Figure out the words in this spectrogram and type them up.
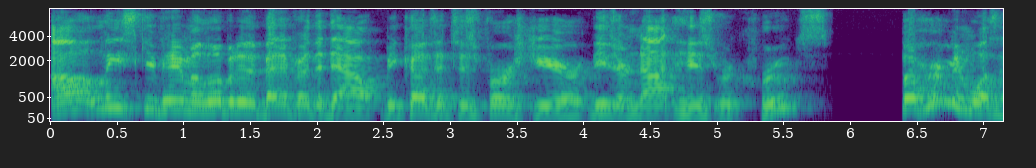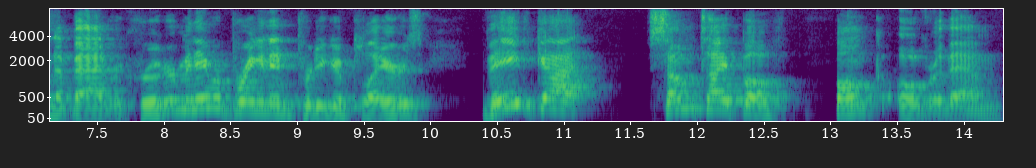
I'll at least give him a little bit of the benefit of the doubt because it's his first year. These are not his recruits. But Herman wasn't a bad recruiter. I mean, they were bringing in pretty good players. They've got some type of funk over them.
